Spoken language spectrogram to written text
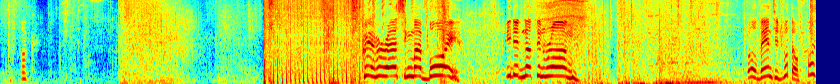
What the fuck? Quit harassing my boy! He did nothing wrong! Well, Vantage, what the fuck?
